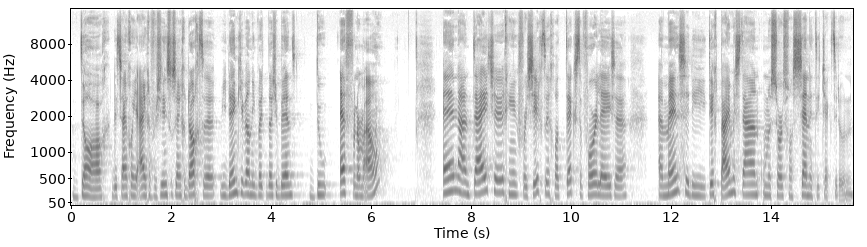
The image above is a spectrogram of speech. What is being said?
dag, dit zijn gewoon je eigen verzinsels en gedachten. Wie denk je wel niet dat je bent? Doe even normaal. En na een tijdje ging ik voorzichtig wat teksten voorlezen aan mensen die dicht bij me staan om een soort van sanity check te doen.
